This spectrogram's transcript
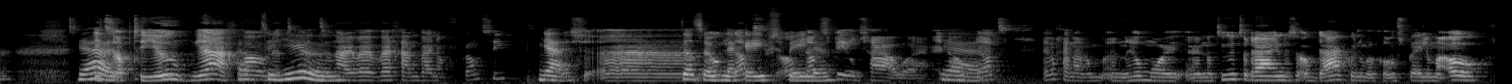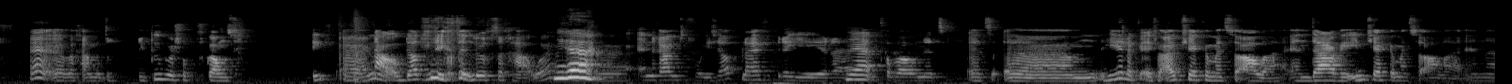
ja. It's up to you. Ja, gewoon. Up to het, you. Het, nou, wij, wij, gaan bijna op vakantie. Ja. Dus, uh, dat is ook, ook lekker dat, even spelen. Ook dat speels houden. En ja. ook dat. Hè, we gaan naar een, een heel mooi natuurterrein. Dus ook daar kunnen we gewoon spelen. Maar ook, hè, we gaan met drie pubers op vakantie. nou, ook dat licht en luchtig houden. Ja en ruimte voor jezelf blijven creëren. En gewoon het, het uh, heerlijk even uitchecken met z'n allen. En daar weer inchecken met z'n allen. En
